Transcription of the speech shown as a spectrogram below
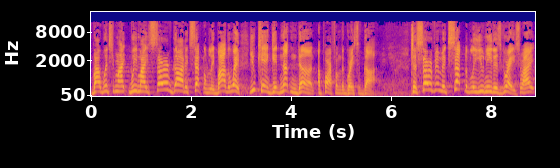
by which might, we might serve God acceptably. By the way, you can't get nothing done apart from the grace of God. To serve Him acceptably, you need His grace, right?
